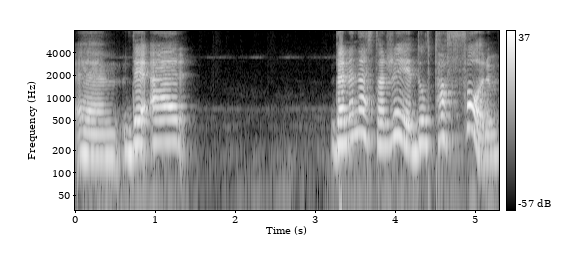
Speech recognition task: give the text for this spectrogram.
Ehm, det är... Den är nästan redo att ta form.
